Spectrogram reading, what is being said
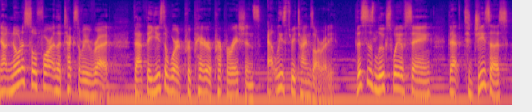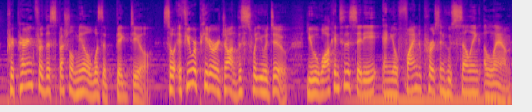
Now, notice so far in the text that we read that they used the word prepare or preparations at least three times already. This is Luke's way of saying that to Jesus, preparing for this special meal was a big deal. So, if you were Peter or John, this is what you would do. You would walk into the city and you'll find a person who's selling a lamb,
